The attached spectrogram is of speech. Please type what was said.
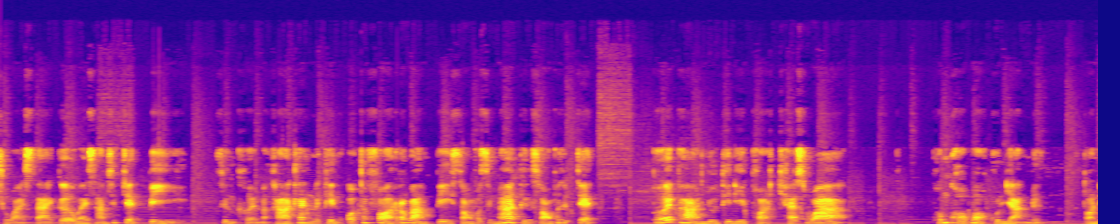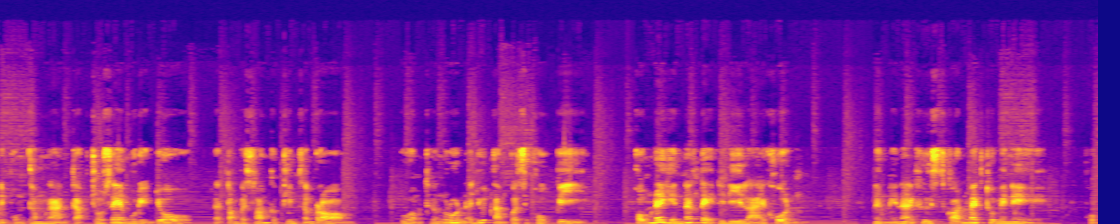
ชวายสไตเกอร์วัย 37 ปี ซึ่งเคยมาค้าแข่งในถิ่นโอตทฟอร์ดระหว่างปี 2015 ถึง 2017 เผยผ่าน UTD Podcast ว่า ผมขอบอกคุณอย่างหนึ่ง ตอนที่ผมทำงานกับโจเซ่ มูรินโญ่และต้องไปซ้อมกับทีมสำรอง รวมถึงรุ่นอายุต่ำกว่า 16 ปี ผมได้เห็นนักเตะดีๆ หลายคน หนึ่งในนั้นคือสกอตต์แม็กทูเมเน่ผม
